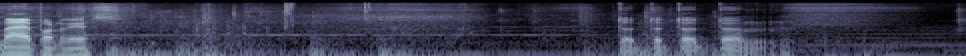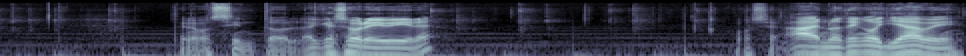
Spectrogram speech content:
Vale, por Dios. Tenemos Sintol. Hay que sobrevivir, ¿eh? Ah, no tengo llave.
